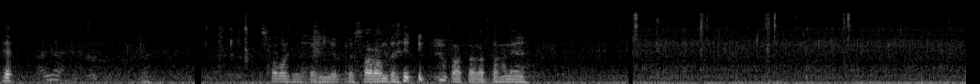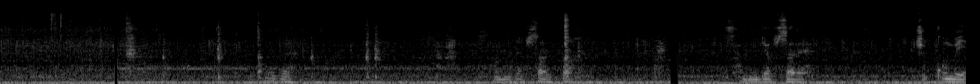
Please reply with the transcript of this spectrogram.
네? 차박했더니 옆에 사람들이 왔다 갔다 하네요. 이제 삼겹살도 삼겹살에 쭈꾸미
